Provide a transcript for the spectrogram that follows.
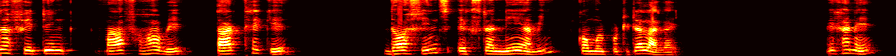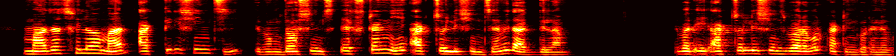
যা ফিটিং মাফ হবে, তার থেকে দশ ইঞ্চ এক্সট্রা নিয়ে আমি কোমরপটিটা লাগাই। এখানে মাজা ছিল আমার আটত্রিশ ইঞ্চি এবং দশ ইঞ্চ এক্সট্রা নিয়ে আটচল্লিশ ইঞ্চি আমি দাগ দিলাম। এবার এই আটচল্লিশ ইঞ্চ বরাবর কাটিং করে নেব।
